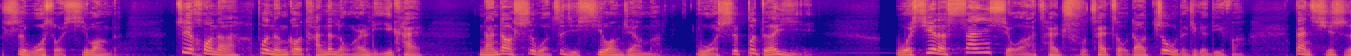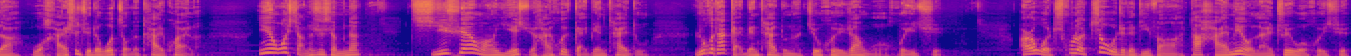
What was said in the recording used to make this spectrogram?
是我所希望的，最后呢，不能够谈得拢而离开，难道是我自己希望这样吗？我是不得已，我歇了三宿啊，才出才走到纣的这个地方，但其实啊，我还是觉得我走得太快了。因为我想的是什么呢？齐宣王也许还会改变态度，如果他改变态度呢，就会让我回去。而我出了纣这个地方啊，他还没有来追我回去，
